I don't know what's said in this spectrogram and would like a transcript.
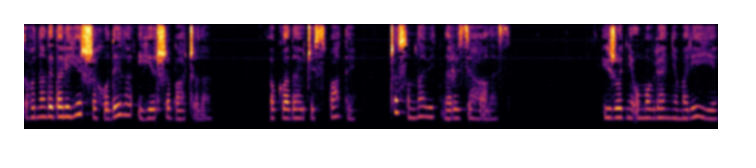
вона дедалі гірше ходила і гірше бачила. Окладаючись спати, часом навіть не роздягалась. І жодні умовляння Марії,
